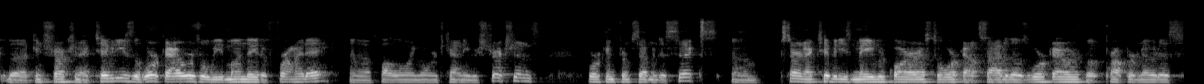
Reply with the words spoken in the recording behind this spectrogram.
the construction activities, the work hours will be Monday to Friday, uh, following Orange County restrictions, working from seven to six. Um, certain activities may require us to work outside of those work hours, but proper notice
